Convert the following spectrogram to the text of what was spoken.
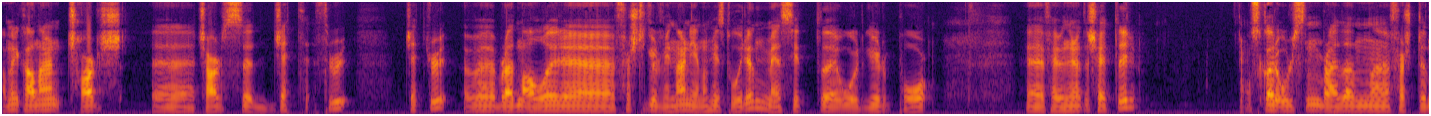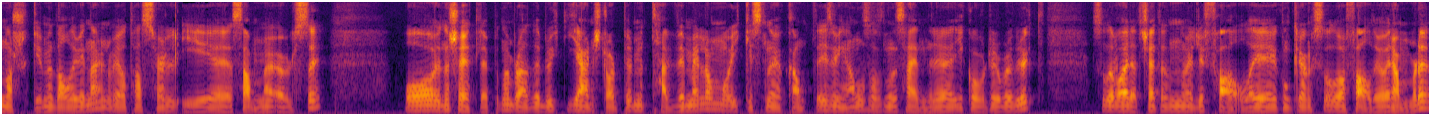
Amerikaneren Charles, uh, Charles Jethrew ble den aller uh, første gullvinneren gjennom historien med sitt OL-gull på 500 meter skøyter. Oskar Olsen ble den eh, første norske medaljevinneren ved å ta sølv i eh, samme øvelse. Og under skøyteløpene ble det brukt jernstolper med tau imellom, og ikke snøkanter i svingene, sånn som det seinere gikk over til å bli brukt. Så det var rett og slett en veldig farlig konkurranse, og det var farlig å ramle.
